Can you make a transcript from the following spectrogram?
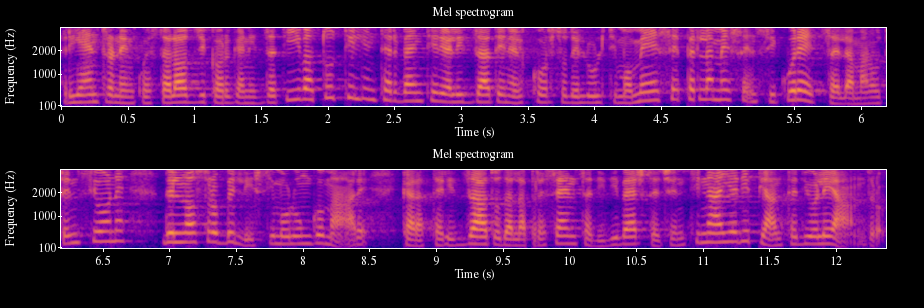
Rientrano in questa logica organizzativa tutti gli interventi realizzati nel corso dell'ultimo mese per la messa in sicurezza e la manutenzione del nostro bellissimo lungomare, caratterizzato dalla presenza di diverse centinaia di piante di oleandro.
